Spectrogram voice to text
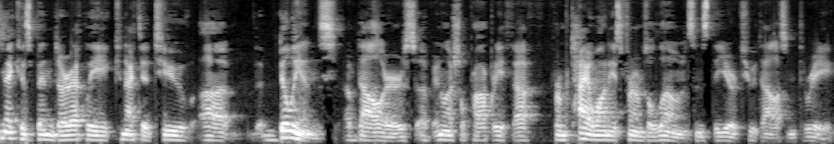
SMIC has been directly connected to uh, billions of dollars of intellectual property theft from Taiwanese firms alone since the year 2003.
